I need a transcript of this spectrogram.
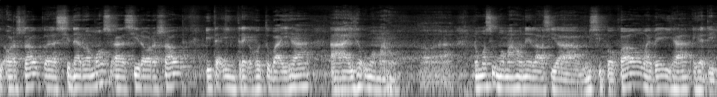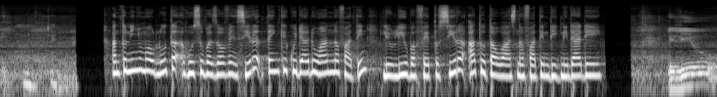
Uh, sinar vamos uh, sira horas tau ita entrega hotu baiha uh, iha umamaho uh, nomos umamaho ne la sia municipal kau mai be iha iha dili. Antoninho Mauluta, russo jovem Sira, tem que cuidar do ano na Fatin, Liu Liu Bafeto Sira, tawas na Fatin Dignidade. Liu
